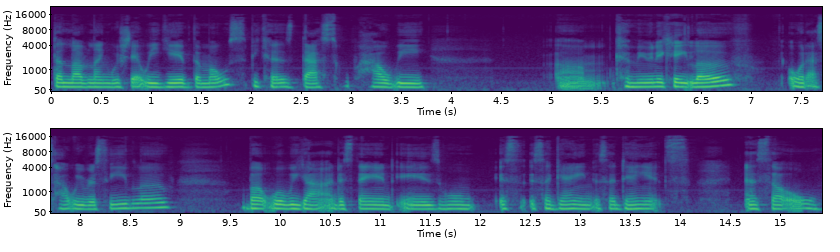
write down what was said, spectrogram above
the love language that we give the most because that's how we um, communicate love or that's how we receive love. But what we gotta understand is when it's it's a game, it's a dance, and so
